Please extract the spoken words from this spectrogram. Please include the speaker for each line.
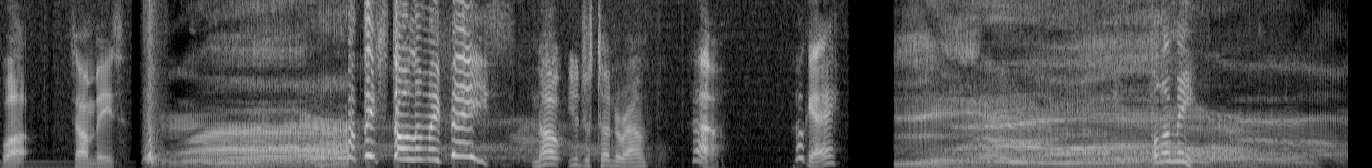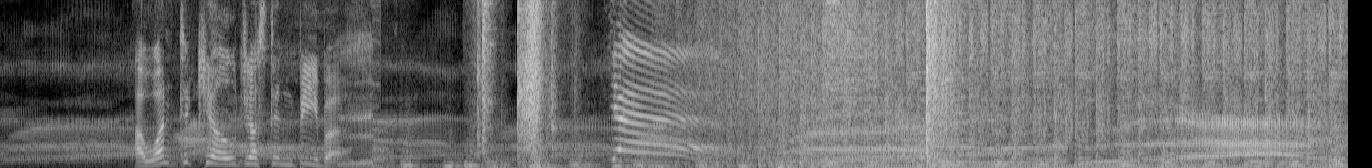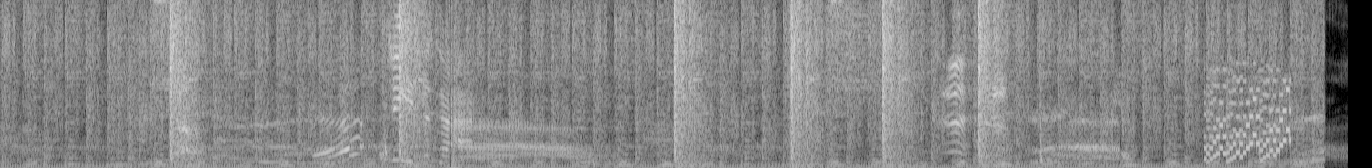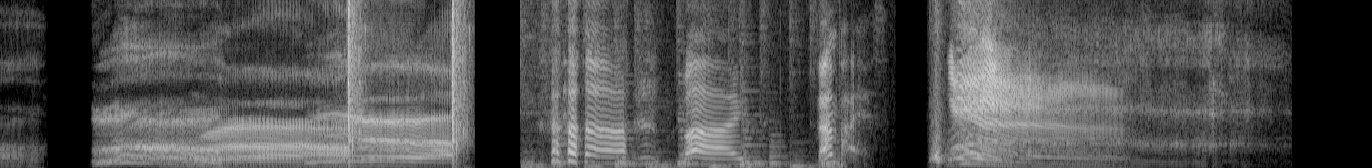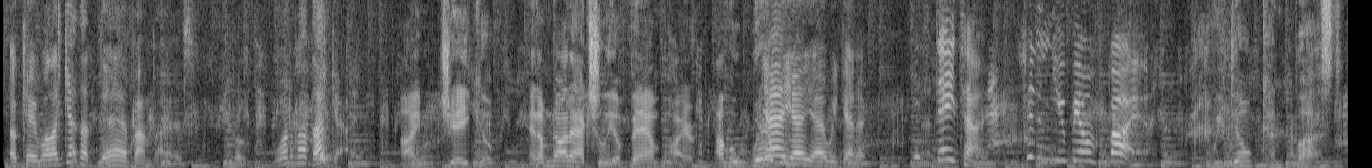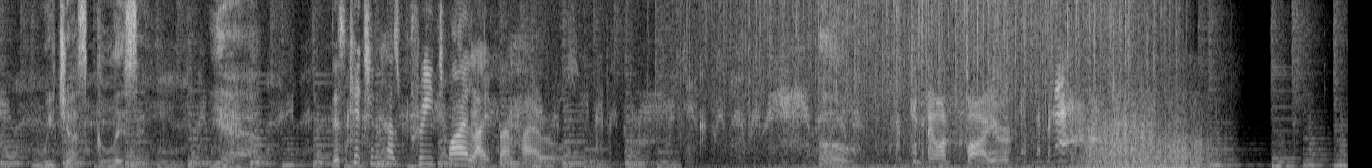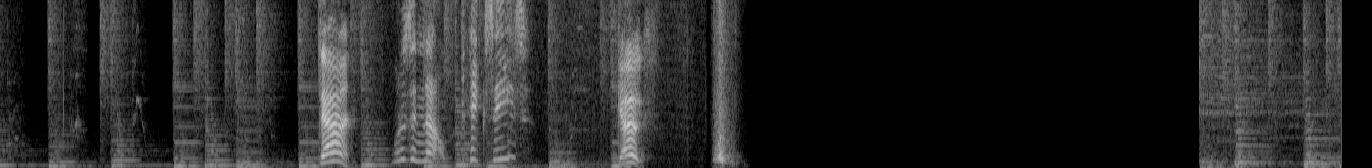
Speaker 1: What? Zombies. But they've stolen my face! No, you just turned around. Oh. Okay. Follow me. I want to kill Justin Bieber. Bye. Vampires. Yeah! Okay, well I get that they're vampires, but what about that guy?
Speaker 2: I'm Jacob, and I'm not actually a vampire. I'm a werewolf.
Speaker 1: Yeah, yeah, yeah, we get it. It's daytime. Shouldn't you be on fire?
Speaker 2: We don't combust. We just glisten. Yeah.
Speaker 1: This kitchen has pre-Twilight vampire rules.
Speaker 2: Oh. On fire?
Speaker 1: Dan, what is it now? Pixies? Ghosts.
